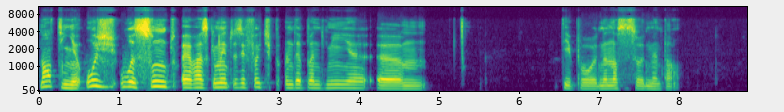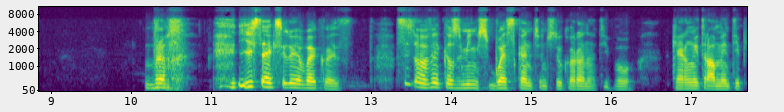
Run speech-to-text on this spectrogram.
Maltinha, hoje o assunto é basicamente os efeitos da pandemia, um, tipo, na nossa saúde mental. Bro, isto é que seria boa coisa. Vocês estão a ver aqueles domingos bué secantes antes do corona? Tipo, que eram literalmente, tipo,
